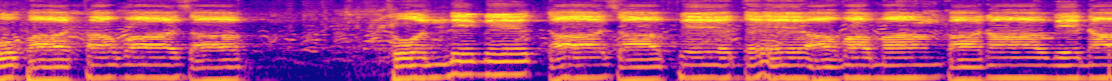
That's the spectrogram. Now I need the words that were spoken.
อุปัฏฐวาสัพทุนนิมิตตาสัพเพเตอวมังคาราวินา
